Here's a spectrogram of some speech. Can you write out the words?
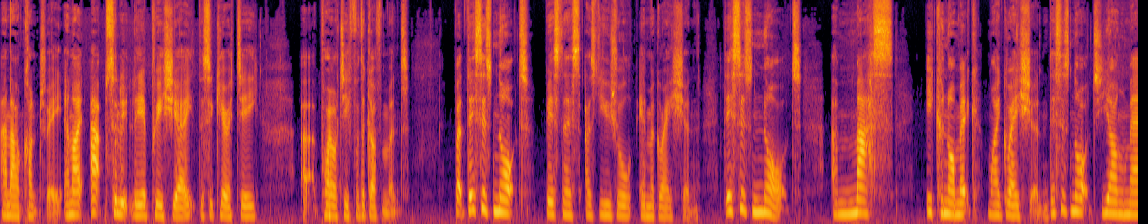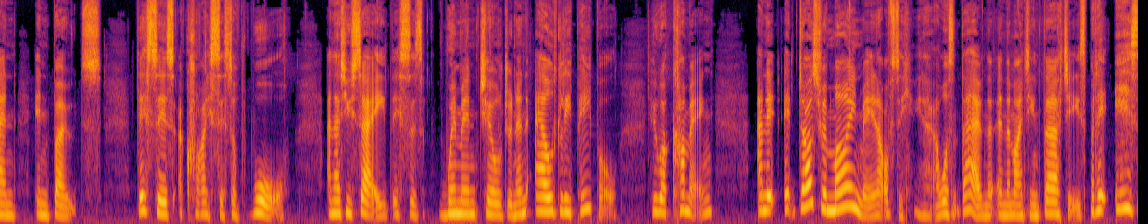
and our country. And I absolutely appreciate the security uh, priority for the government. But this is not business as usual immigration. This is not a mass economic migration. This is not young men in boats. This is a crisis of war. And as you say, this is women, children, and elderly people who are coming. And it, it does remind me, and obviously, you know, I wasn't there in the, in the 1930s, but it is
